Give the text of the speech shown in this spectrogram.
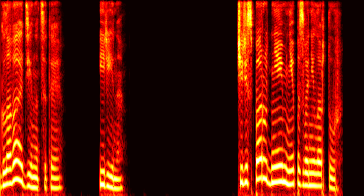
Глава одиннадцатая. Ирина. Через пару дней мне позвонил Артур.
